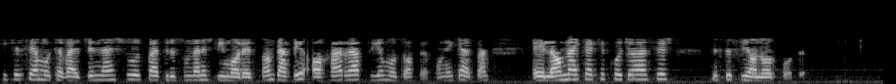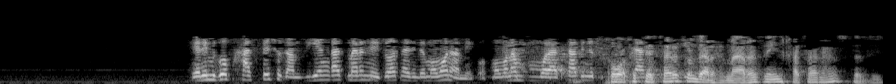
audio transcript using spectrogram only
که کسی هم متوجه نشد. بعد رسوندنش بیمارستان. دفعه آخر رفت توی مسافرخونه که اصلا اعلام نکرد که کجا هستش. مثل سیانور خورده. یعنی می‌گفت خسته شدم. دیگه اینقدر من نجات ندیم به مامانم می‌گفت. مامانم مرتب اینو خب پسرتون در معرض این خطر هست عزیز؟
